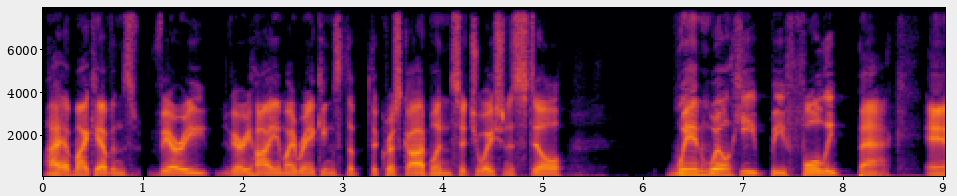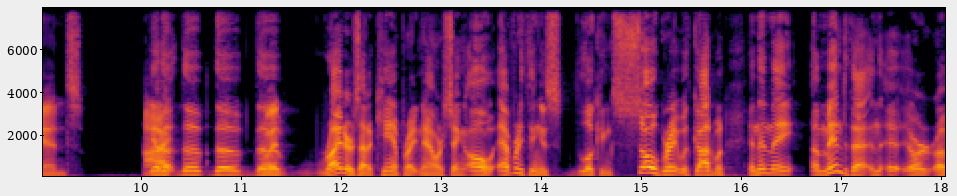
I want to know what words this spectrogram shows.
I have Mike Evans very very high in my rankings. The the Chris Godwin situation is still when will he be fully back? And Yeah, I, the the the, the ahead. Writers out of camp right now are saying, "Oh, everything is looking so great with Godwin," and then they amend that and uh, or uh,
